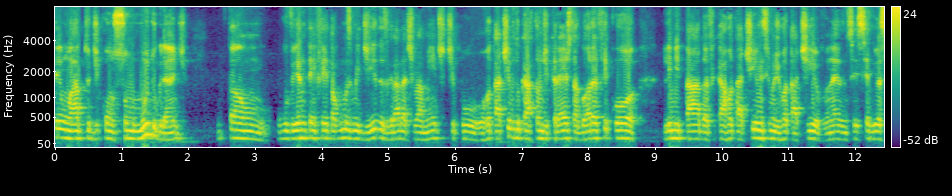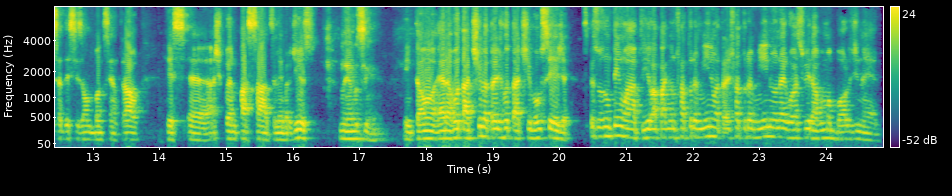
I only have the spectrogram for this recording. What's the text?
têm um hábito de consumo muito grande. Então, o governo tem feito algumas medidas gradativamente, tipo o rotativo do cartão de crédito agora ficou limitado a ficar rotativo em cima de rotativo, né? Não sei se você viu essa decisão do Banco Central, é, acho que foi ano passado, você lembra disso? Lembro sim. Então, era rotativo atrás de rotativo, ou seja, as pessoas não têm o hábito, ia lá pagando fatura mínima atrás de fatura mínima, o negócio virava uma bola de neve.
